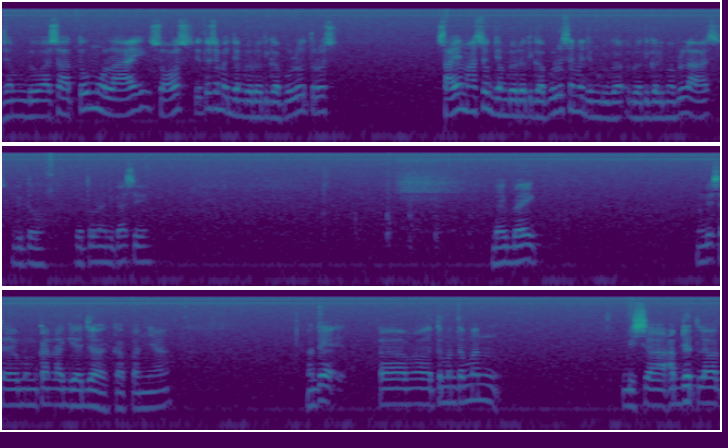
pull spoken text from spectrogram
jam 21 mulai sos itu sampai jam 22.30 terus saya masuk jam 22.30 sampai jam 23.15 gitu. Jadwal yang dikasih. Baik-baik. Nanti saya umumkan lagi aja kapannya. Nanti uh, teman-teman bisa update lewat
